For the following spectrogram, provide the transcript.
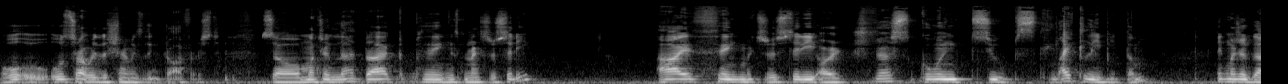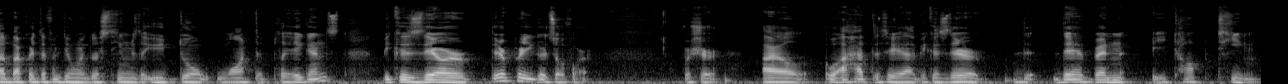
We'll, we'll start with the Champions League draw first. So, Mönchengladbach playing against Manchester City. I think Manchester City are just going to slightly beat them. I think Mönchengladbach are definitely one of those teams that you don't want to play against because they are they're pretty good so far, for sure. I'll well I have to say that because they're they have been a top team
